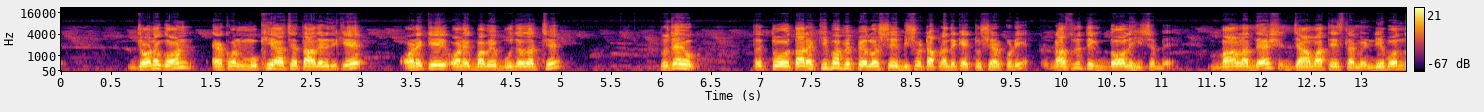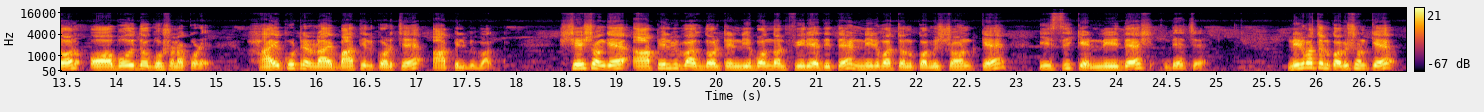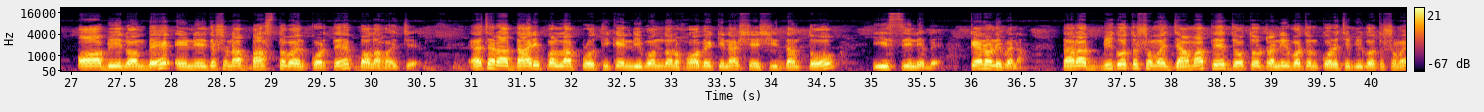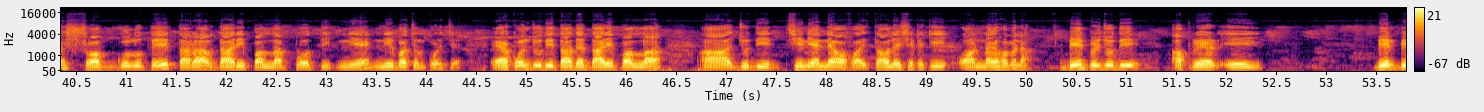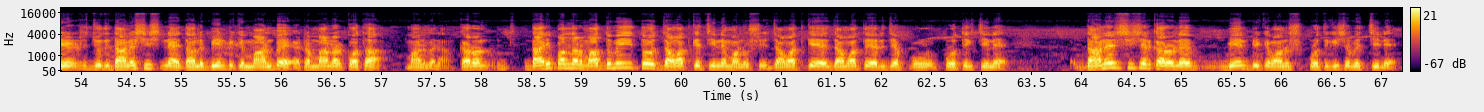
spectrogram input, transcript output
জনগণ এখন মুখিয়ে আছে তাদের দিকে। অনেকেই অনেকভাবে বোঝা যাচ্ছে। তো যাই হোক, তো- তারা কীভাবে পেল সেই বিষয়টা আপনাদেরকে একটু শেয়ার করি। রাজনৈতিক দল হিসেবে বাংলাদেশ জামাতে ইসলামের নিবন্ধন অবৈধ ঘোষণা করে হাইকোর্টের রায় বাতিল করছে আপিল বিভাগ। সেই সঙ্গে আপিল বিভাগ দলটির নিবন্ধন ফিরিয়ে দিতে নির্বাচন কমিশনকে ইসিকে নির্দেশ দিয়েছে। নির্বাচন কমিশনকে অবিলম্বে এই নির্দেশনা বাস্তবায়ন করতে বলা হয়েছে। এছাড়া দাঁড়িপাল্লা প্রতীকে নিবন্ধন হবে কিনা সেই সিদ্ধান্ত ইসি নেবে। কেন নেবে না? তারা বিগত সময় জামাতে যতটা নির্বাচন করেছে, বিগত সময় সবগুলোতে তারা দাঁড়িপাল্লা প্রতীক নিয়ে নির্বাচন করেছে। এখন যদি তাদের দাঁড়িপাল্লা যদি ছিনিয়ে নেওয়া হয়, তাহলে সেটা কি অন্যায় হবে না? বিএনপির যদি আপনার এই বিএনপির যদি ধানের শীষ নেয়, তাহলে বিএনপিকে মানবে? এটা মানার কথা মানবে না। কারণ দাঁড়িপাল্লার মাধ্যমেই তো জামাতকে চিনে মানুষে। জামাতকে, জামাতের যে প্রতীক চিনে। ধানের শীষের কারণে বিএনপিকে মানুষ প্রতীক হিসেবে চিনে।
